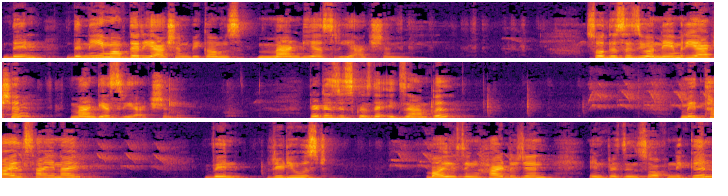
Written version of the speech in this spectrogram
then the name of the reaction becomes Mendius reaction. So this is your name reaction, Mendius reaction. Let us discuss the example methyl cyanide when reduced by using hydrogen in presence of nickel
